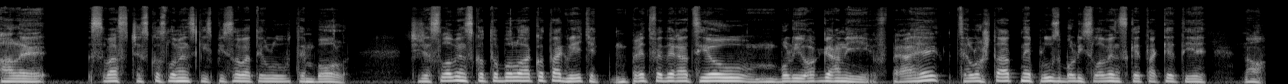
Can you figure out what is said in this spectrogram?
ale svaz československých spisovateľov ten bol. Čiže Slovensko to bolo ako tak, viete, pred federáciou boli orgány v Prahe, celoštátne, plus boli slovenské také tie, no,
